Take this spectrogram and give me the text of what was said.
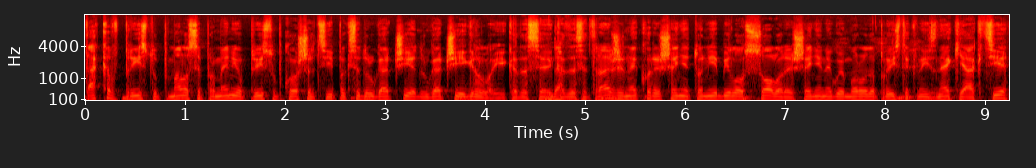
takav pristup, malo se promenio pristup košarci, ipak se drugačije, drugačije igralo i kada se, da. kada se traže neko rešenje, to nije bilo solo rešenje, nego je moralo da proistekne iz neke akcije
